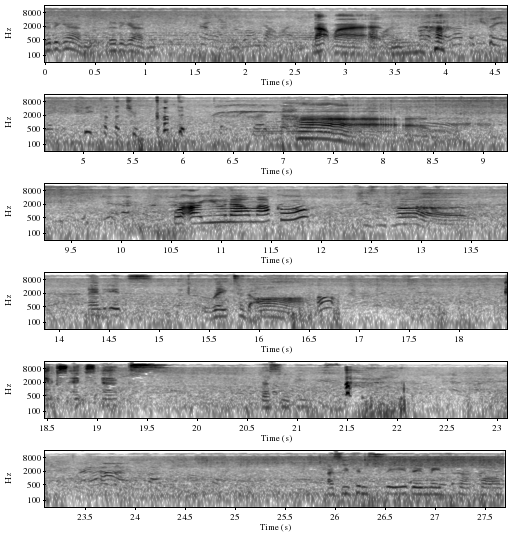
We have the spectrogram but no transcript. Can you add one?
Do it again. Do it again. That one, well, that one. That That one. one. Oh, not the tree. Like the tree, cut the tree, cut the. Right there. Ha. Where are you now, Mako? She's in pub. And it's rated R. Oh. XXX. Rest in peace. As you can see, they made circles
